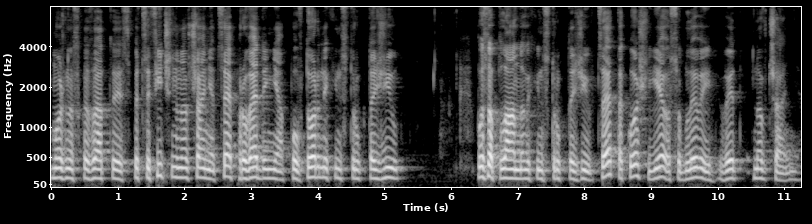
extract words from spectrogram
можна сказати, специфічне навчання це проведення повторних інструктажів, позапланових інструктажів. Це також є особливий вид навчання.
